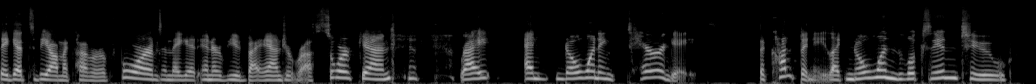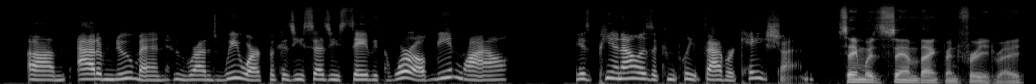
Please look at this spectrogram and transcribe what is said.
They get to be on the cover of Forbes and they get interviewed by Andrew Ross Sorkin, right? And no one interrogates the company. Like no one looks into um, Adam Neumann, who runs WeWork, because he says he's saving the world. Meanwhile, his P&L is a complete fabrication. Same with Sam Bankman-Fried, right?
